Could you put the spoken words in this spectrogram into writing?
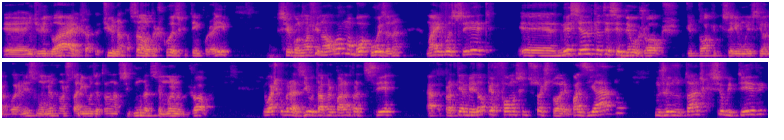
é, individuais, atletismo, natação, outras coisas que tem por aí, chegou numa final é uma boa coisa, né? Mas você, é, nesse ano que antecedeu os Jogos de Tóquio, que seriam esse ano agora, nesse momento nós estaríamos entrando na segunda semana dos Jogos, eu acho que o Brasil está preparado para ser para ter a melhor performance de sua história, baseado nos resultados que se obteve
